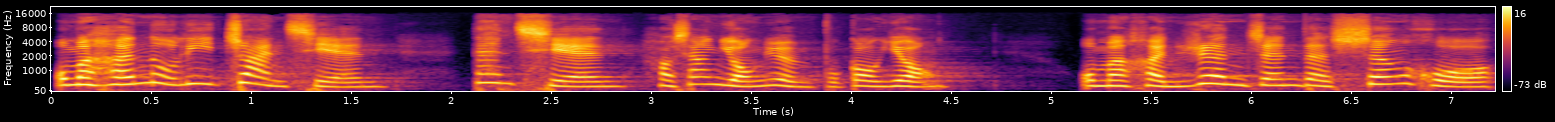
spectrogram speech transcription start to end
我们很努力赚钱，但钱好像永远不够用。我们很认真的生活，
